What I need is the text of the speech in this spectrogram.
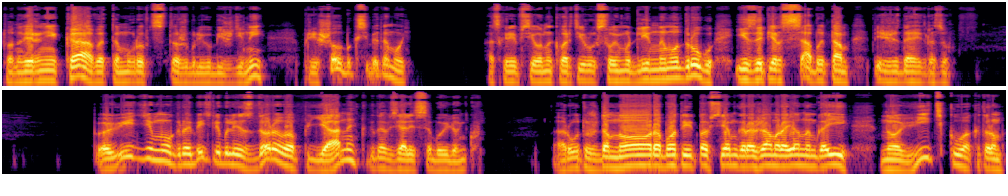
то наверняка в этом уровце тоже были убеждены, пришел бы к себе домой, а, скорее всего, на квартиру к своему длинному другу и заперся бы там, пережидая грозу. По-видимому, грабители были здорово пьяны, когда взяли с собой Леньку. Арут уж давно работает по всем гаражам районным ГАИ, но Витьку, о котором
